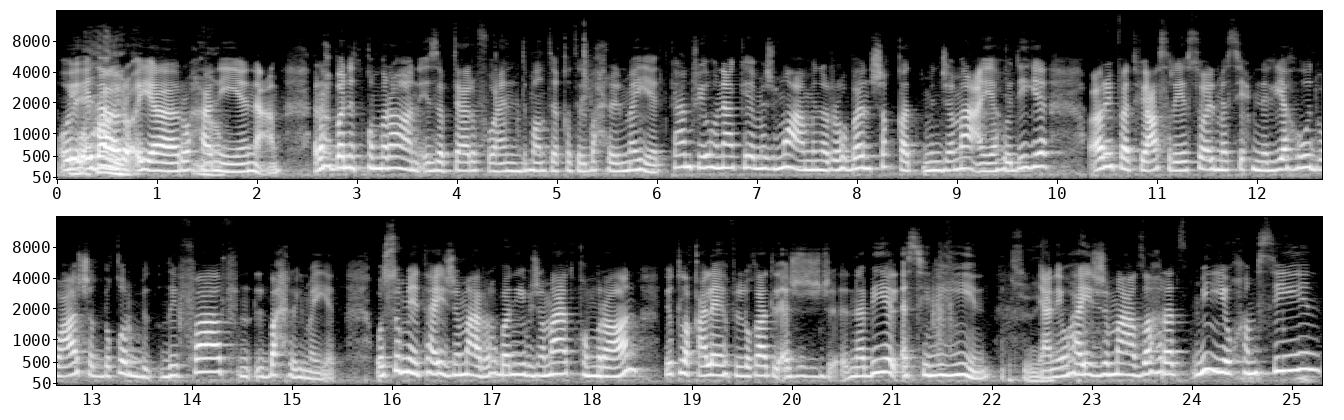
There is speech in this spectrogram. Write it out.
وإذا رؤية روحانية نعم. نعم رهبنة قمران إذا بتعرفوا عند منطقة البحر الميت كان في هناك مجموعة من الرهبان شقت من جماعة يهودية عرفت في عصر يسوع المسيح من اليهود وعاشت بقرب ضفاف البحر الميت. وسميت هاي الجماعة الرهبانية بجماعة قمران يطلق عليها في اللغات الأجنبية الأسينيين يعني وهي الجماعة ظهرت 150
